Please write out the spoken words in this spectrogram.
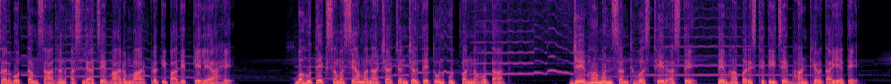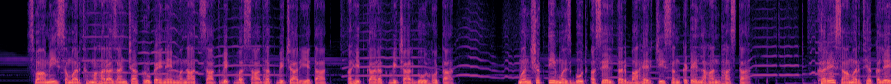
सर्वोत्तम साधन असल्याचे वारंवार प्रतिपादित केले आहे. बहुतेक समस्या मनाच्या चंचलतेतून उत्पन्न होतात जेव्हा मन संथ व स्थिर असते तेव्हा परिस्थितीचे भान ठेवता येते. स्वामी समर्थ महाराजांच्या कृपेने मनात सात्विक व साधक विचार येतात अहितकारक विचार दूर होतात. मनशक्ती मजबूत असेल तर बाहेरची संकटे लहान भासतात. खरे सामर्थ्य कलेत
